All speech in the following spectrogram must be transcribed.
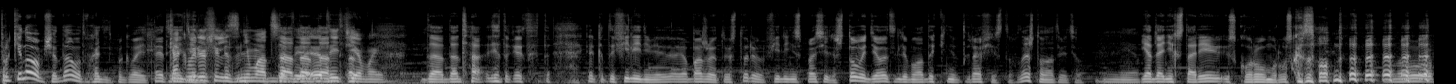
про кино вообще, да, вот хотите поговорить? На Как вы неделе? решили заниматься Да, этой, да, да, этой да. темой? Да, да, да. Это как это, как это Филини, я обожаю эту историю. Филини спросили, что вы делаете для молодых кинематографистов? Знаешь, что он ответил? Нет. Я для них старею и скоро умру, сказал он. Ну,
